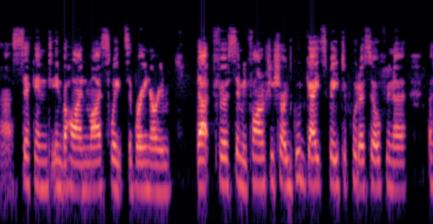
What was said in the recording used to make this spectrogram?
uh, second in behind My Sweet Sabrina in that first semi final. She showed good gate speed to put herself in a, a,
